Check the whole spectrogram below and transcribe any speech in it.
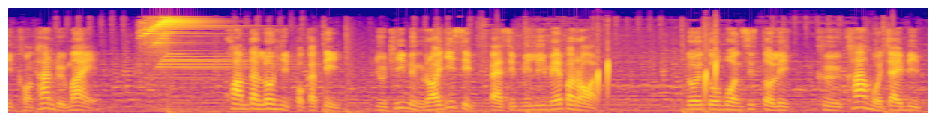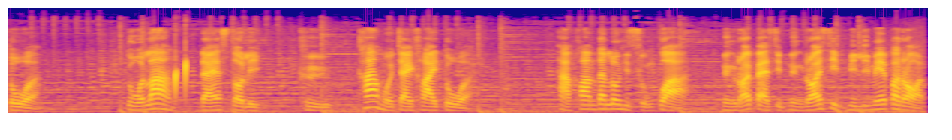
หิตของท่านหรือไม่ ความดันโลหิตปกติอยู่ที่ 120-80 มิลลิเมตรประหลอด โดยตัวบนซิสโตลิก คือค่าหัวใจบีบตัว ตัวล่างไดสโตลิก คือค่าหัวใจคลายตัว หากความดันโลหิตสูงกว่า 180-110มิลลิเมตรประหลอด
